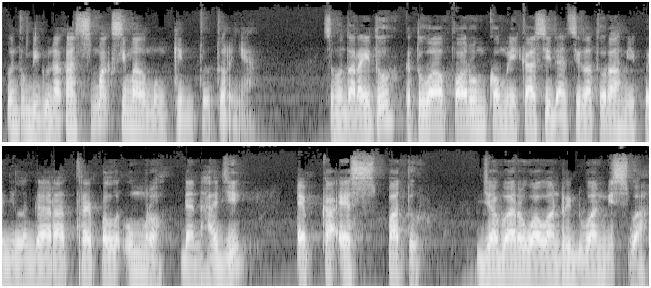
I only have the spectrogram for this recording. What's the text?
untuk digunakan semaksimal mungkin tuturnya. Sementara itu, Ketua Forum Komunikasi dan Silaturahmi Penyelenggara Travel Umroh dan Haji FKS Patuh, Jabar Wawan Ridwan Misbah,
